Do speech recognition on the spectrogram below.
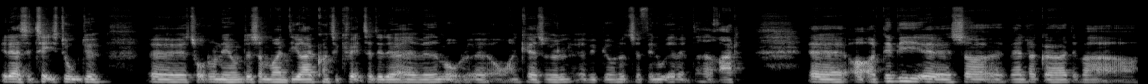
et RCT-studie, øh, jeg tror du nævnte, som var en direkte konsekvens af det der øh, vedmål øh, over en kasse øl. Øh, vi blev nødt til at finde ud af, hvem der havde ret. Øh, og, og det vi øh, så valgte at gøre, det var at,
